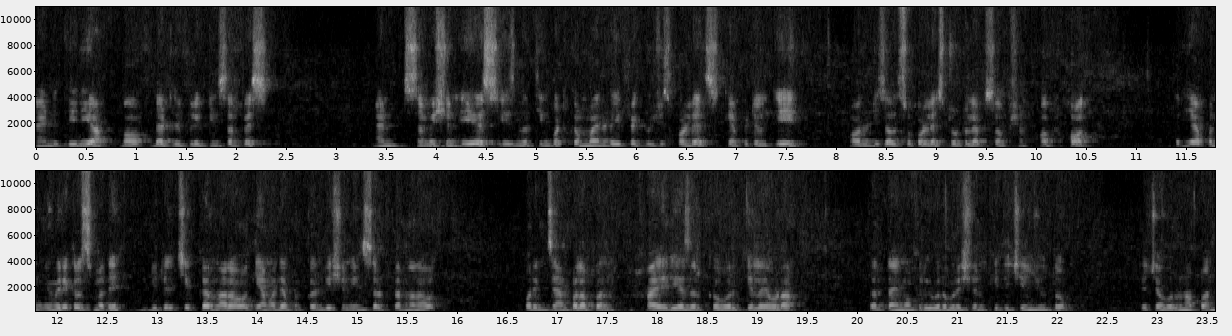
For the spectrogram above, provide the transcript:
and area of that reflecting surface and summation as is nothing but combined effect which is called as capital A or it is also called as total absorption of Hall. तर हे आपण न्यूमेरिकल्स मध्ये डिटेल चेक करणार आहोत यामध्ये आपण कंडिशन इन्सर्ट करणार आहोत फॉर एक्झाम्पल आपण हा एरिया जर कव्हर केला एवढा तर टाइम ऑफ रिव्हर्बरेशन किती चेंज होतो त्याच्यावरून आपण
